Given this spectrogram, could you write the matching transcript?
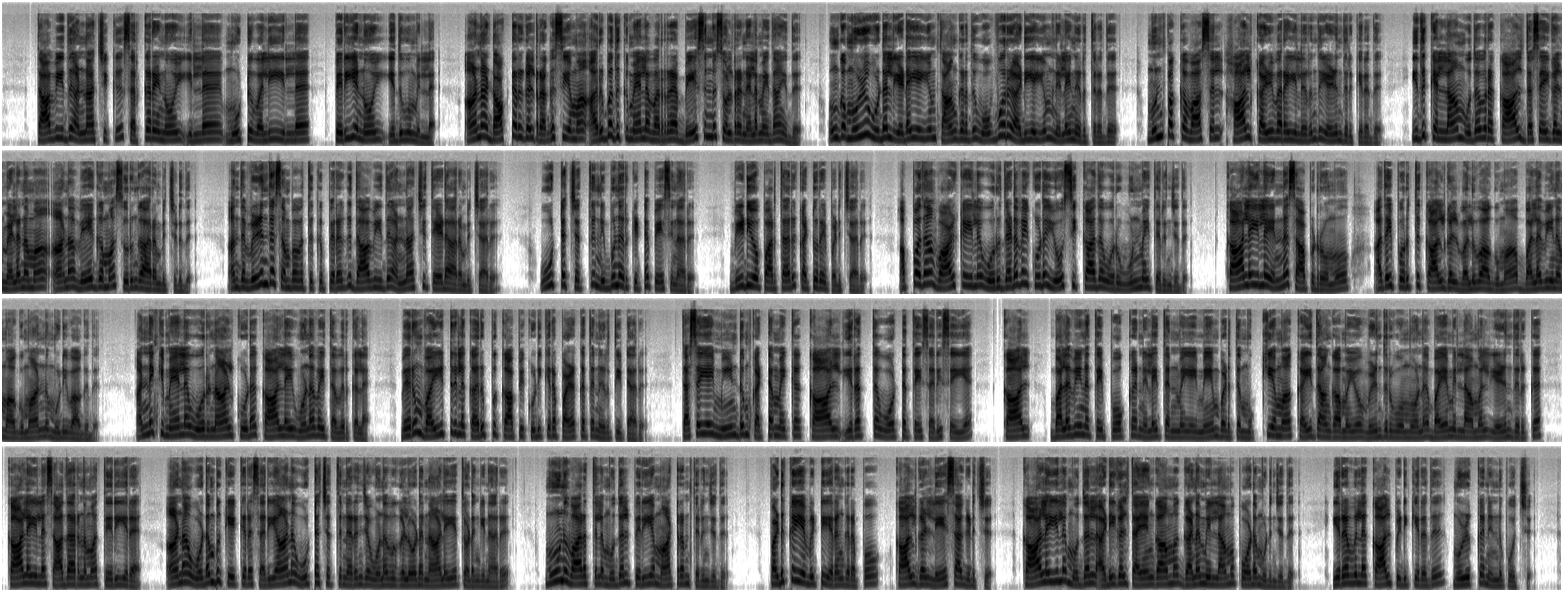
தாவீது அண்ணாச்சிக்கு சர்க்கரை நோய் இல்ல மூட்டு வலி இல்ல பெரிய நோய் எதுவும் இல்ல. ஆனா டாக்டர்கள் ரகசியமா அறுபதுக்கு மேல வர்ற பேசுன்னு சொல்ற நிலைமை தான் இது. உங்க முழு உடல் எடையையும் தாங்கிறது ஒவ்வொரு அடியையும் நிலைநிறுத்துறது. முன்பக்க வாசல் ஹால் கழிவறையிலிருந்து எழுந்திருக்கிறது. இதுக்கெல்லாம் உதவுற கால் தசைகள் மெலனமா ஆனா வேகமா சுருங்க ஆரம்பிச்சிடுது. அந்த விழுந்த சம்பவத்துக்கு பிறகு தாவீது அண்ணாச்சி தேட ஆரம்பிச்சாரு. ஊட்டச்சத்து நிபுணர்கிட்ட பேசினாரு. வீடியோ பார்த்தாரு கட்டுரை படிச்சாரு. அப்பதான் வாழ்க்கையில ஒரு தடவை கூட யோசிக்காத ஒரு உண்மை தெரிஞ்சது. காலையில என்ன சாப்பிடுறோமோ அதை பொறுத்து கால்கள் வலுவாகுமா பலவீனமாகுமான்னு முடிவாகுது. அன்னைக்கு மேல ஒரு நாள் கூட காலை உணவை தவிர்க்கல. வெறும் வயிற்றில கருப்பு காப்பி குடிக்கிற பழக்கத்தை நிறுத்திட்டாரு. தசையை மீண்டும் கட்டமைக்க கால் இரத்த ஓட்டத்தை சரி செய்ய கால் பலவீனத்தை போக்க நிலைத்தன்மையை மேம்படுத்த முக்கியமா கை தாங்காமையோ விழுந்துருவோமோன பயமில்லாமல் எழுந்திருக்க காலையில சாதாரணமா தெரியற ஆனா உடம்பு கேட்கிற சரியான ஊட்டச்சத்து நிறைஞ்ச உணவுகளோட நாளையே தொடங்கினாரு. மூணு வாரத்துல முதல் பெரிய மாற்றம் தெரிஞ்சது. படுக்கைய விட்டு இறங்குறப்போ கால்கள் லேசாகிடுச்சு. காலையில முதல் அடிகள் தயங்காம கனமில்லாம போட முடிஞ்சது. இரவுல கால் பிடிக்கிறது முழுக்க நின்னு போச்சு.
